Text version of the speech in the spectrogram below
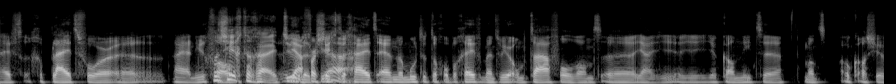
heeft gepleit voor, nou ja, in ieder geval... Voorzichtigheid, tuurlijk. Ja, voorzichtigheid. En we moeten toch op een gegeven moment weer om tafel, want ja, je, je, kan niet... want ook als je...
